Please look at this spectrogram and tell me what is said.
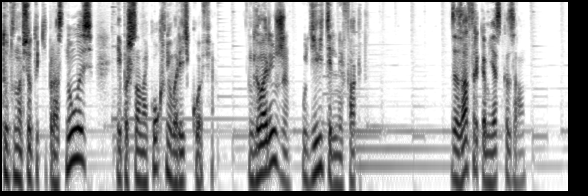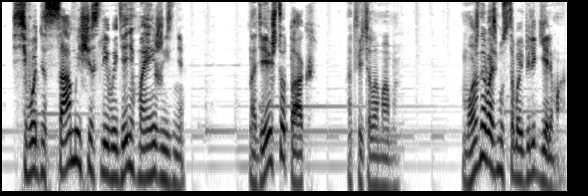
Тут она все-таки проснулась и пошла на кухню варить кофе. Говорю же, удивительный факт. За завтраком я сказал. Сегодня самый счастливый день в моей жизни. Надеюсь, что так, ответила мама. Можно я возьму с собой Вильгельма?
